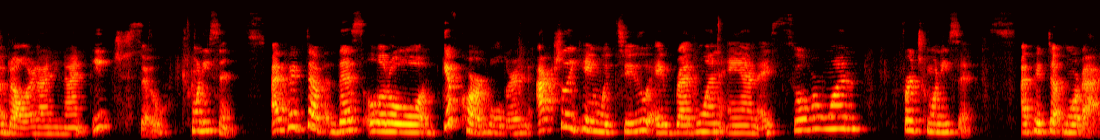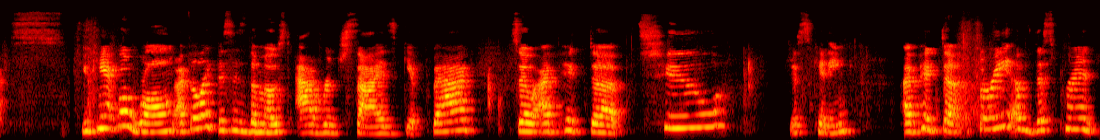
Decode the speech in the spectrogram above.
$1.99 each, so 20 cents. I picked up this little gift card holder, and actually came with two, a red one and a silver one for 20 cents. I picked up more bags. You can't go wrong. I feel like this is the most average size gift bag. So I picked up two, just kidding. I picked up three of this print,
